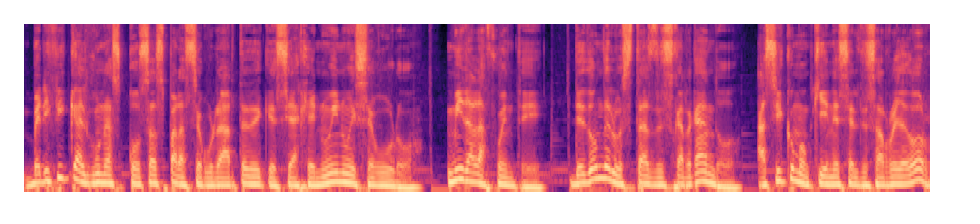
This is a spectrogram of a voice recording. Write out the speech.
verifica algunas cosas para asegurarte de que sea genuino y seguro. Mira la fuente, de dónde lo estás descargando, así como quién es el desarrollador.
